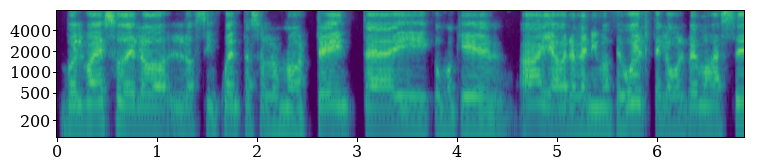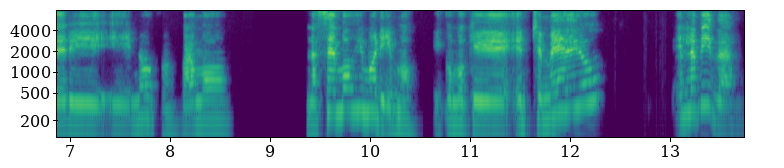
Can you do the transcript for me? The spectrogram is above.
vuelvo a eso de lo, los 50 son los nuevos 30 y como que, ay, ahora venimos de vuelta y lo volvemos a hacer y, y no, pues vamos, nacemos y morimos. Y como que entre medio es la vida.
